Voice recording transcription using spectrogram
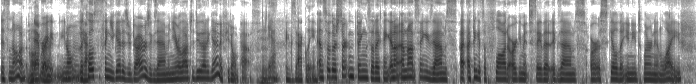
it's not. Never. Right. You know, mm-hmm. the yeah. closest thing you get is your driver's exam, and you're allowed to do that again if you don't pass. Mm-hmm. Yeah. Exactly. And so there's certain things that I think, and I, am not saying exams, I, I think it's a flawed argument to say that exams are a skill that you need to learn in life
